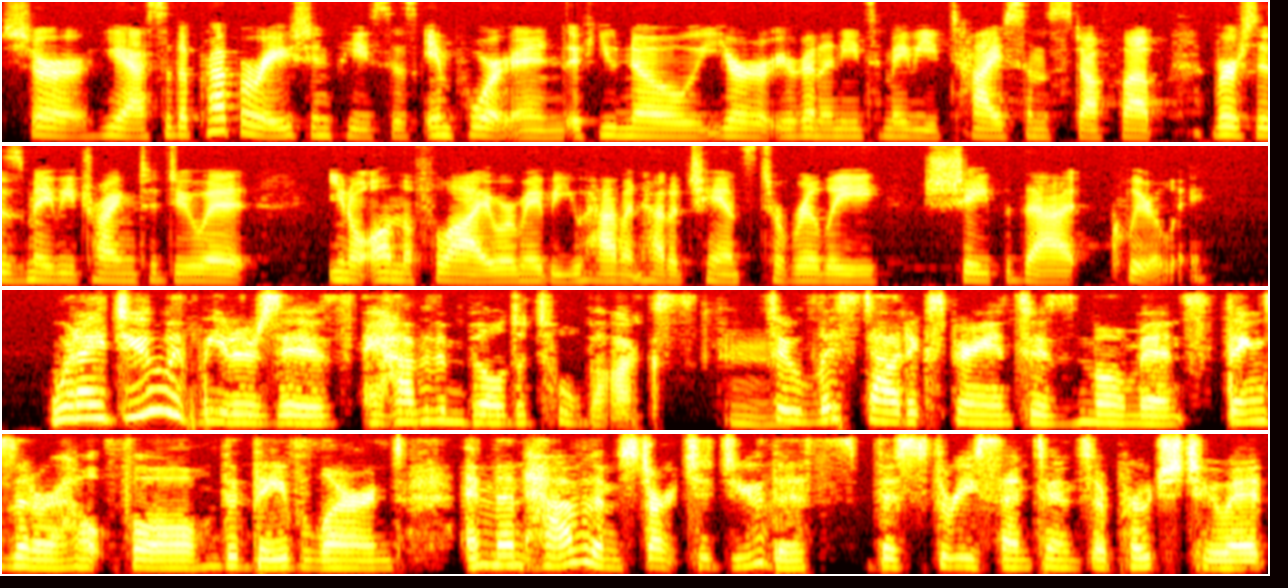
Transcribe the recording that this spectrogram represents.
Sure. Yeah. So the preparation piece is important if you know you're you're going to need to maybe tie some stuff up versus maybe trying to do it you know, on the fly, or maybe you haven't had a chance to really shape that clearly? What I do with leaders is I have them build a toolbox. Mm. So list out experiences, moments, things that are helpful that they've learned, and then have them start to do this, this three sentence approach to it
